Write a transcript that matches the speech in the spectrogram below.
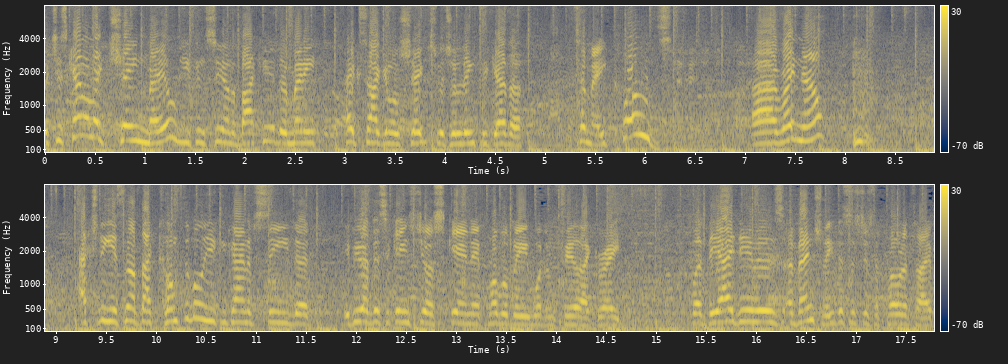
which is kind of like chain mail. You can see on the back here, there are many hexagonal shapes which are linked together to make clothes. Uh, right now, actually it's not that comfortable. You can kind of see that if you had this against your skin, it probably wouldn't feel that great. But the idea is eventually, this is just a prototype,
